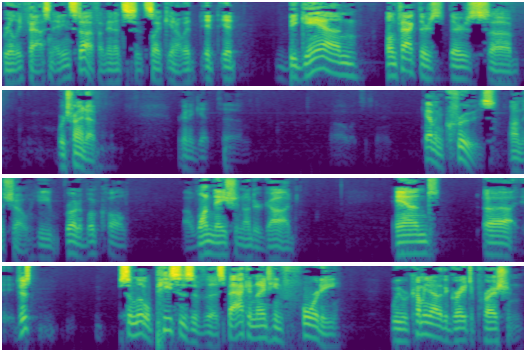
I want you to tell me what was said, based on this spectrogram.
really fascinating stuff. I mean, it's it's like you know, it it, it began. Well, in fact, there's there's uh, we're trying to we're going to get uh, oh, Kevin Kruse on the show. He wrote a book called uh, One Nation Under God, and uh, just some little pieces of this. Back in 1940, we were coming out of the Great Depression,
